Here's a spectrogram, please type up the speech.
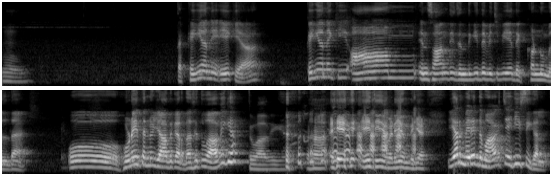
ਹੂੰ। ਤਾਂ ਕਈਆਂ ਨੇ ਇਹ ਕਿਹਾ ਕਈਆਂ ਨੇ ਕੀ ਆਮ ਇਨਸਾਨ ਦੀ ਜ਼ਿੰਦਗੀ ਦੇ ਵਿੱਚ ਵੀ ਇਹ ਦੇਖਣ ਨੂੰ ਮਿਲਦਾ ਹੈ। ਉਹ ਹੁਣੇ ਤੈਨੂੰ ਯਾਦ ਕਰਦਾ ਸੀ ਤੂੰ ਆ ਵੀ ਗਿਆ? ਤੂੰ ਆ ਵੀ ਗਿਆ। ਹਾਂ ਇਹ ਇਹ ਚੀਜ਼ ਬੜੀ ਹੁੰਦੀ ਹੈ। ਯਾਰ ਮੇਰੇ ਦਿਮਾਗ 'ਚ ਇਹੀ ਸੀ ਗੱਲ।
